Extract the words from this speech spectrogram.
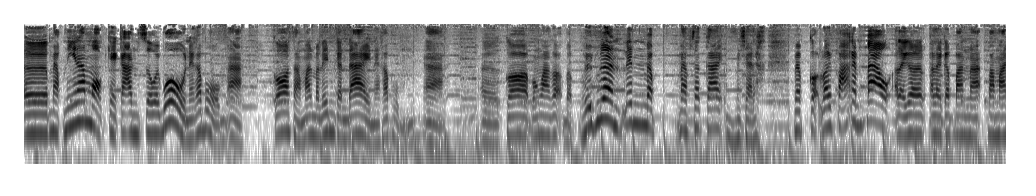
เออแมปนี้นะเหมาะแก่การ survival นะครับผม อ่า ก็สามารถมาเล่นกันได้นะครับผม อ่า เออก็ว่างๆก็แบบ เฮ้ยเพื่อนเล่นแบบแมปสกายไม่ใช่ละ แบบเกาะลอยฟ้ากันเป้าอะไรก็อะไรกับประมาณประมาณ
